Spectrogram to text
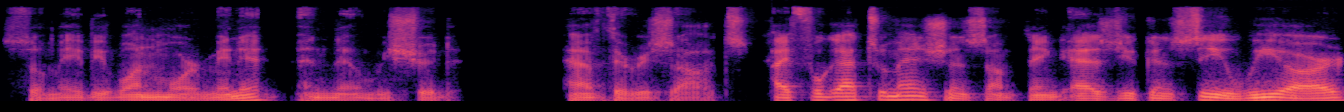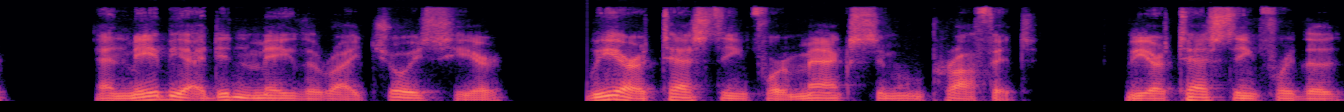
So maybe one more minute and then we should have the results. I forgot to mention something. As you can see, we are and maybe I didn't make the right choice here. We are testing for maximum profit. We are testing for the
